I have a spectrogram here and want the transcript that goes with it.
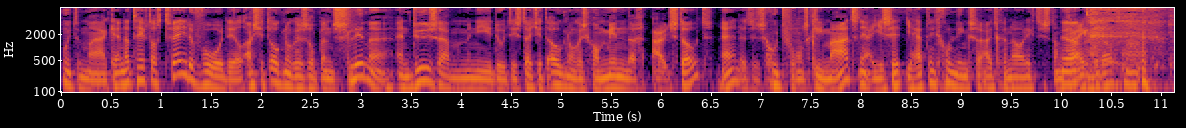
moeten maken. En dat heeft als tweede voordeel, als je het ook nog eens op een slimme en duurzame manier doet, is dat je het ook nog eens gewoon minder uitstoot. Hè? Dat is goed voor ons klimaat. Nou, ja, je, zit, je hebt een GroenLinks uitgenodigd, dus dan Ja. krijg je dat.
